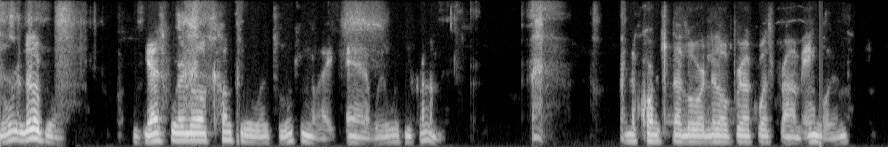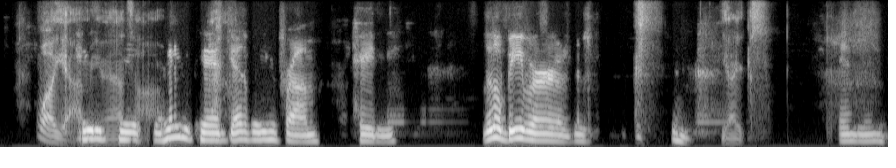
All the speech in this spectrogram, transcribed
Lord Little Boy. Guess where Little Tokyo was looking like and where was he from? And of course, the Lord Little Brook was from England. Well, yeah. I Haiti mean, that's kid, the Haiti kid, guess where he's from? Haiti. Little Beaver, just Yikes. Indian,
